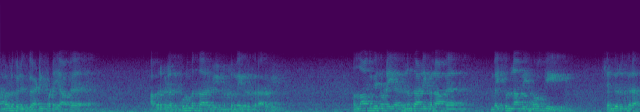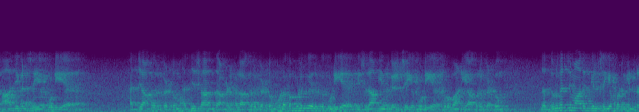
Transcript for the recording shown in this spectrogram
அமல்களுக்கு அடிப்படையாக அவர்களது குடும்பத்தார்கள் மட்டுமே இருக்கிறார்கள். அல்லாஹுவினுடைய விருந்தாளிகளாக பைத்துல்லாவை நோக்கி சென்றிருக்கிற ஹாஜிகள் செய்யக்கூடிய ஹஜ்ஜாக இருக்கட்டும் ஹஜ்ஜு சார்ந்த அமல்களாக இருக்கட்டும் உலகம் முழுக்க இருக்கக்கூடிய இஸ்லாமியர்கள் செய்யக்கூடிய குர்பானியாக இருக்கட்டும் இந்த துர்கஜ் மாதத்தில் செய்யப்படுகின்ற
